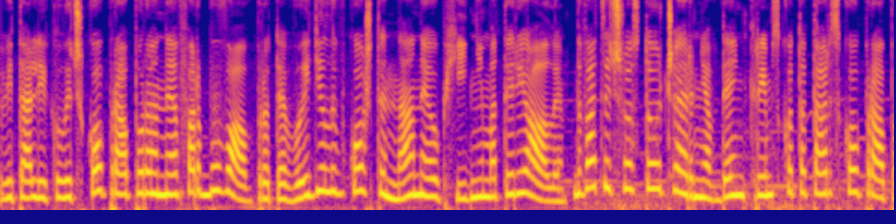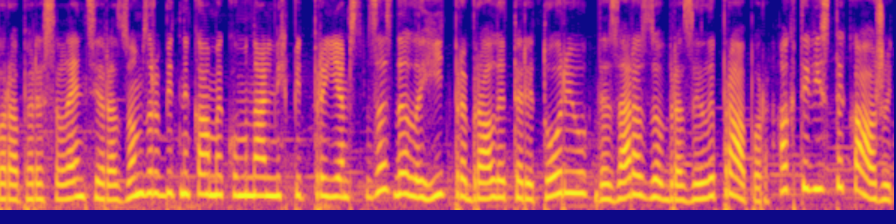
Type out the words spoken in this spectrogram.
Віталій Кличко прапора не фарбував, проте виділив кошти на необхідні матеріали. 26 червня, в день кримсько-татарського прапора, переселенці разом з робітниками комунальних підприємств заздалегідь прибрали територію, де зараз зобразили прапор. Активісти кажуть,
